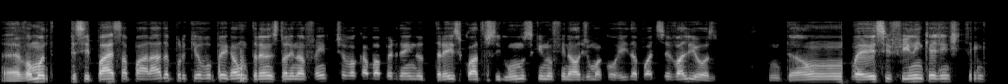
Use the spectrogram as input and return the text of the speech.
é, vamos antecipar essa parada porque eu vou pegar um trânsito ali na frente e eu vou acabar perdendo 3, 4 segundos que no final de uma corrida pode ser valioso. Então é esse feeling que a gente tem que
